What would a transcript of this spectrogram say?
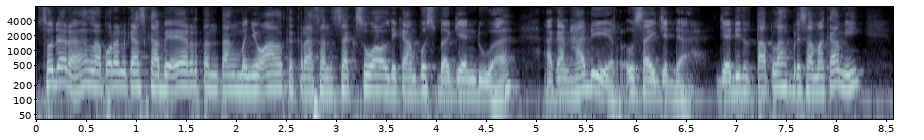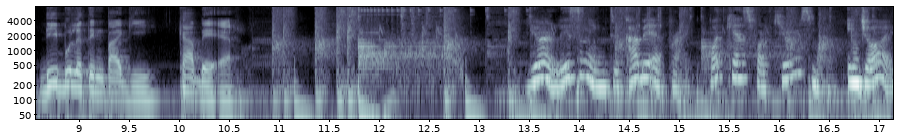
Saudara, laporan khas KBR tentang menyoal kekerasan seksual di kampus bagian 2 akan hadir usai jeda. Jadi tetaplah bersama kami di Buletin Pagi KBR. You're listening to KBR Pride, podcast for curious mind. Enjoy!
